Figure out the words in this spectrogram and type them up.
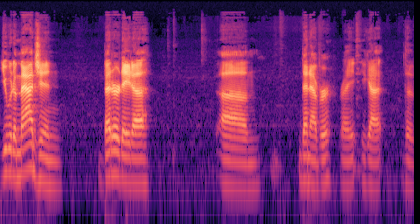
you would imagine better data um, than ever, right? You got the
